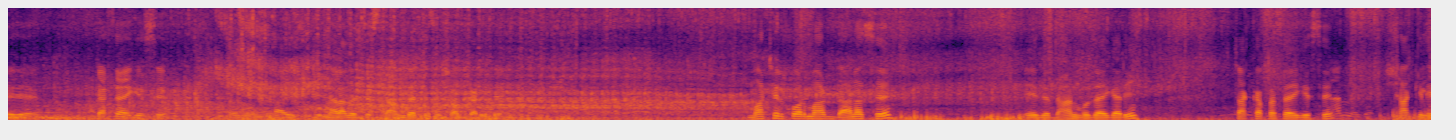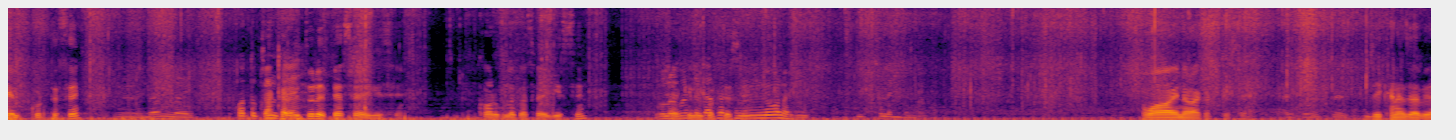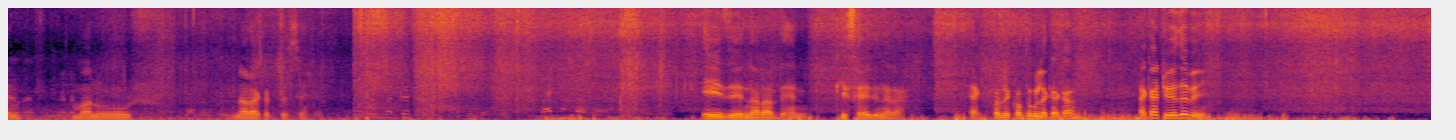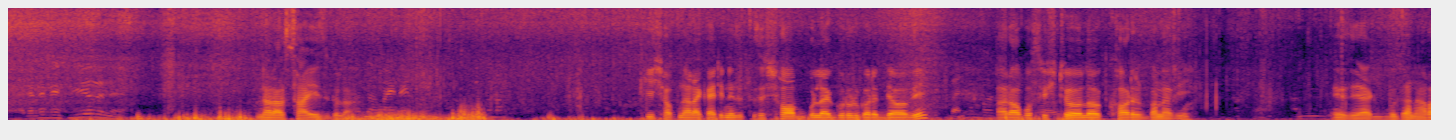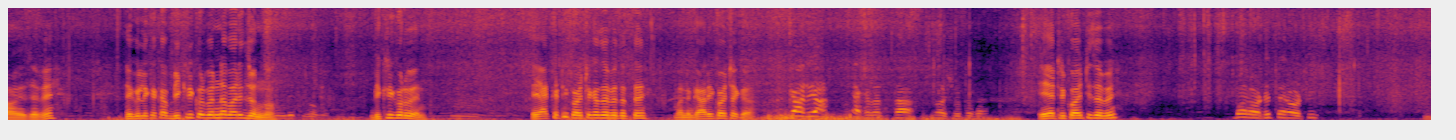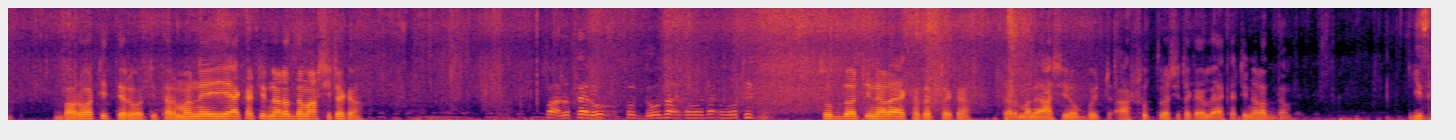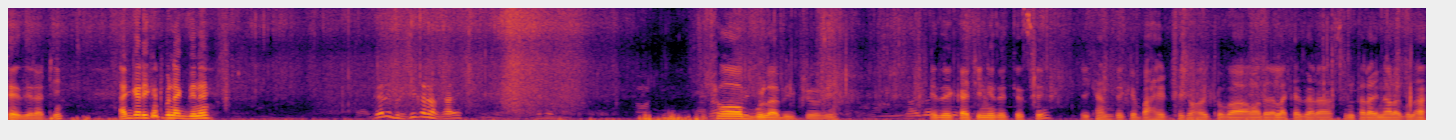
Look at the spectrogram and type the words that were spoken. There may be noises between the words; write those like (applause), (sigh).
এই পেঁচায় গেছে। নাড়া যাচ্ছে সব গাড়িতে মাঠের পর মাঠ ধান আছে। এই যে ধান বোঝাই গাড়ি চাক্কা পেঁচায় গেছে। শাকিল হেল্প করতেছে। কত চাকার ভিতরে পেঁচায় গেছে। খড়গুলো পেঁচায় গেছে। শাকিল করতেছে। সবাই নাড়া কাটতেছে যেখানে যাবেন মানুষ নাড়া কাটতেছে। এই যে নাড়া দেখেন, কি সাইজে নাড়া? এক পাশে কতগুলো কাকা? একা হয়ে যাবে? নাড়ার সাইজগুলা কি সব নাড়া কাটি নিয়ে যেতেছে, সবগুলা গরুর ঘরে দেওয়া হবে। আর অবশিষ্ট হলো খড় বানাবি। এই যে এক বোঝা নাড়া হয়ে যাবে। এগুলি কাকা বিক্রি করবেন না বাড়ির জন্য? বিক্রি করবেন? এই একাটি কয় টাকা যাবে তাতে? মানে গাড়ি কয় টাকা? গাড়ি এক হাজার টাকা নয়শো টাকা। এই আটি কয়টি যাবে? বারো আটি তেরো আটি। বারো আটি তেরো আটি। তার মানে এই এক আটির নাড়ার দাম আশি টাকা। বারো তেরো চোদ্দ ঠিক। চোদ্দ আটি নাড়া এক হাজার টাকা। তার মানে আশি নব্বই আর সত্তর আশি টাকা হলো এক আটি নাড়ার দাম। কী সাইজের আটি? এক গাড়ি কাটবেন একদিনে? সবগুলা বিক্রি এদের কাটি নিয়ে যেতেছে এখান থেকে বাহির থেকে হয়তো বা আমাদের এলাকায় যারা আছেন, তারা এই নাড়াগুলা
